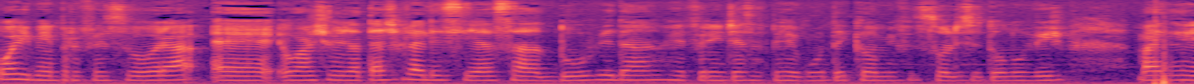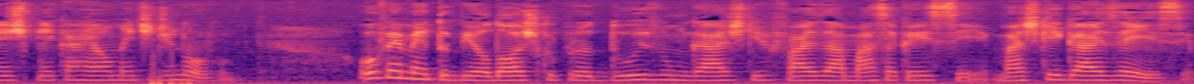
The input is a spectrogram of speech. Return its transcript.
Pois bem, professora, é, eu acho que eu já até esclareci essa dúvida referente a essa pergunta que o me solicitou no vídeo, mas eu irei explicar realmente de novo. O fermento biológico produz um gás que faz a massa crescer, mas que gás é esse?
